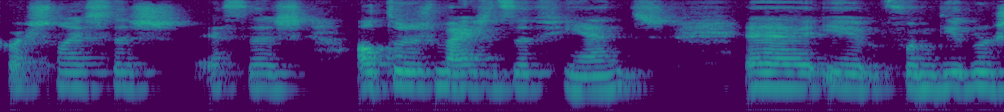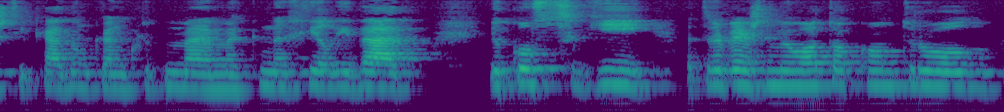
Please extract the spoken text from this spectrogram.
quais são essas, essas alturas mais desafiantes. Uh, Foi-me diagnosticado um cancro de mama que, na realidade, eu consegui, através do meu autocontrolo,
